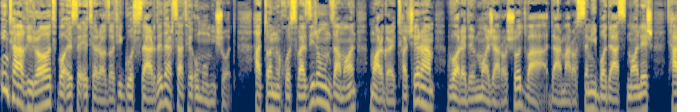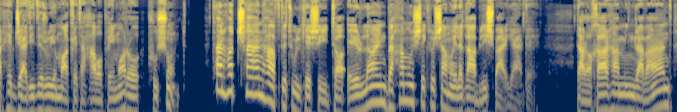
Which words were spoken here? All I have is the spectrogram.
این تغییرات باعث اعتراضاتی گسترده در سطح عمومی شد. حتی نخست وزیر اون زمان مارگارت تاچر هم وارد ماجرا شد و در مراسمی با دستمالش طرح جدید روی ماکت هواپیما رو پوشوند. تنها چند هفته طول کشید تا ایرلاین به همون شکل و شمایل قبلیش برگرده. در آخر هم این روند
